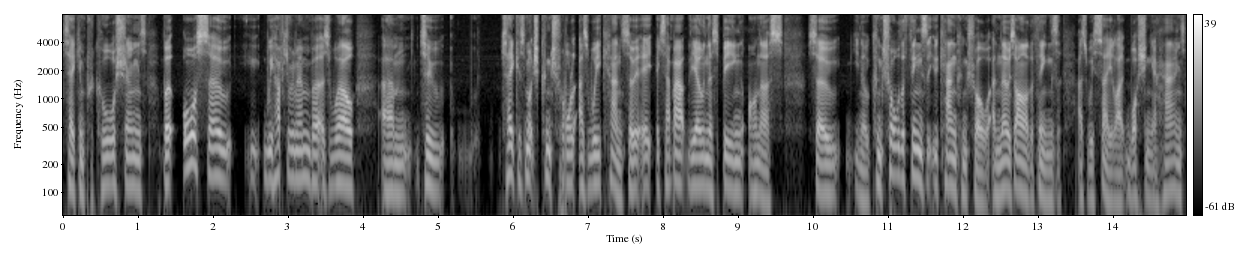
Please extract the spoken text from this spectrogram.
taking precautions, but also we have to remember as well um, to take as much control as we can. So it, it's about the onus being on us. So, you know, control the things that you can control. And those are the things, as we say, like washing your hands,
